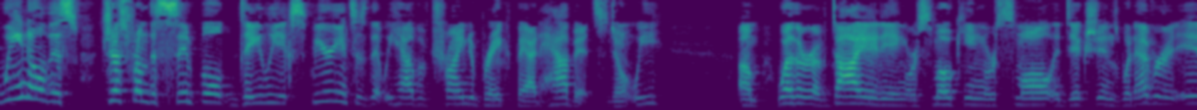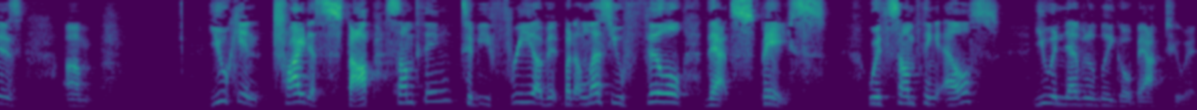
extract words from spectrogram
we know this just from the simple daily experiences that we have of trying to break bad habits, don't we? Um, whether of dieting or smoking or small addictions, whatever it is, um, you can try to stop something to be free of it, but unless you fill that space with something else, you inevitably go back to it.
